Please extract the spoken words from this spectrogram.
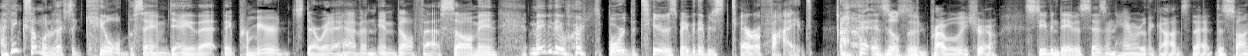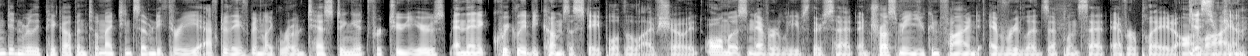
I think someone was actually killed the same day that they premiered Stairway to Heaven in Belfast. So, I mean, maybe they weren't bored to tears. Maybe they were just terrified. it's also probably true. Stephen Davis says in Hammer of the Gods that the song didn't really pick up until 1973 after they've been like road testing it for two years. And then it quickly becomes a staple of the live show. It almost never leaves their set. And trust me, you can find every Led Zeppelin set ever played online. Yes, you can.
